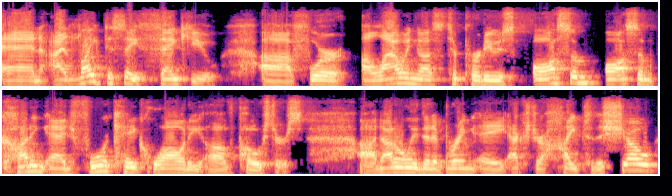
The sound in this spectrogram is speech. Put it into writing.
And I'd like to say thank you uh, for allowing us to produce awesome, awesome, cutting edge 4K quality of posters. Uh, not only did it bring a extra hype to the show,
